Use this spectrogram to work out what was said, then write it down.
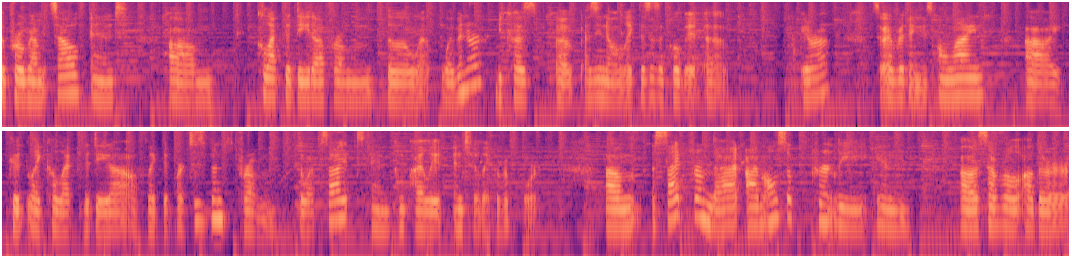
the program itself and um, collect the data from the web- webinar because uh, as you know like this is a covid uh, era. So everything is online. I could like collect the data of like the participants from the website and compile it into like a report. Um, aside from that i'm also currently in uh, several other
